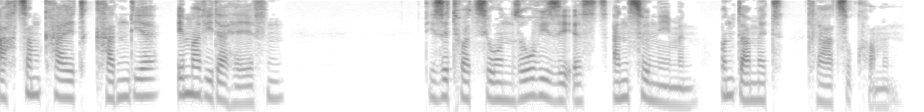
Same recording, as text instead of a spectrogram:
Achtsamkeit kann dir immer wieder helfen, die Situation so wie sie ist anzunehmen und damit klarzukommen.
